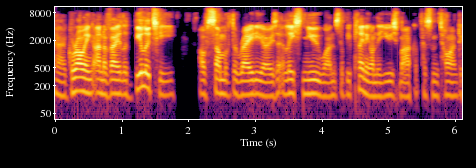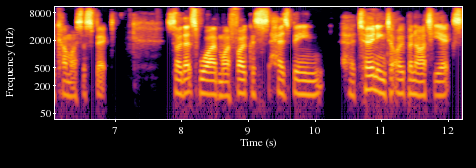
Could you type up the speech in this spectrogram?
uh, growing unavailability of some of the radios, at least new ones. There'll be plenty on the used market for some time to come, I suspect. So that's why my focus has been uh, turning to OpenRTX,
